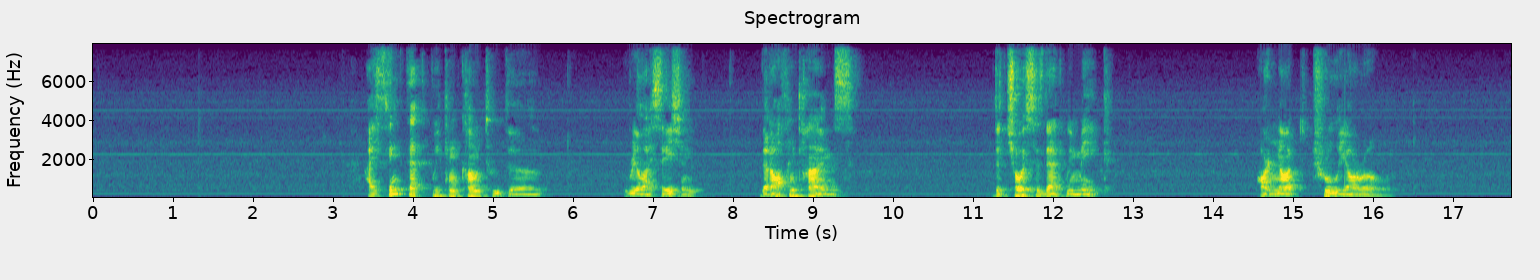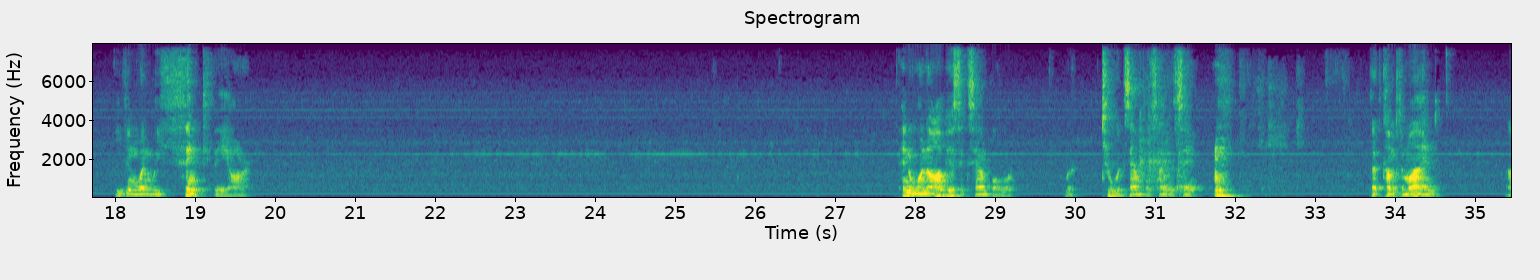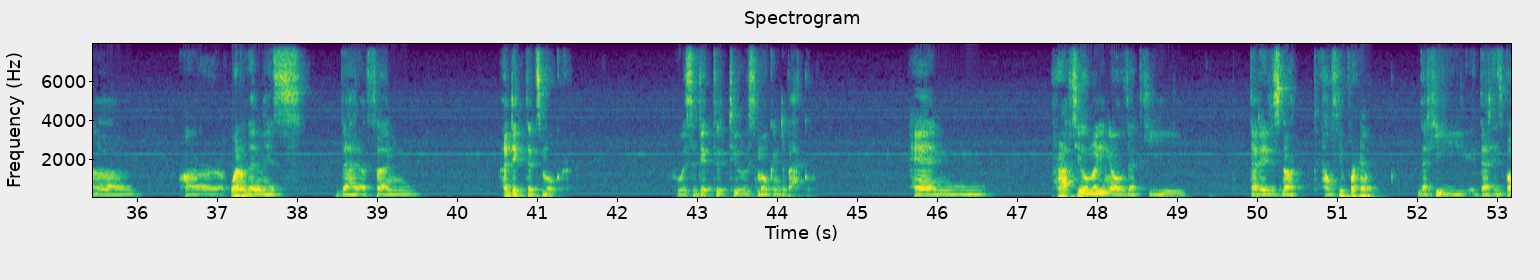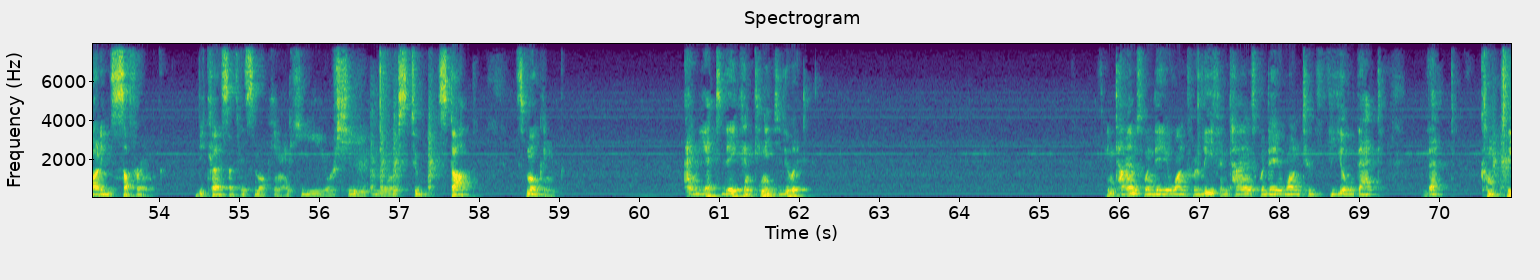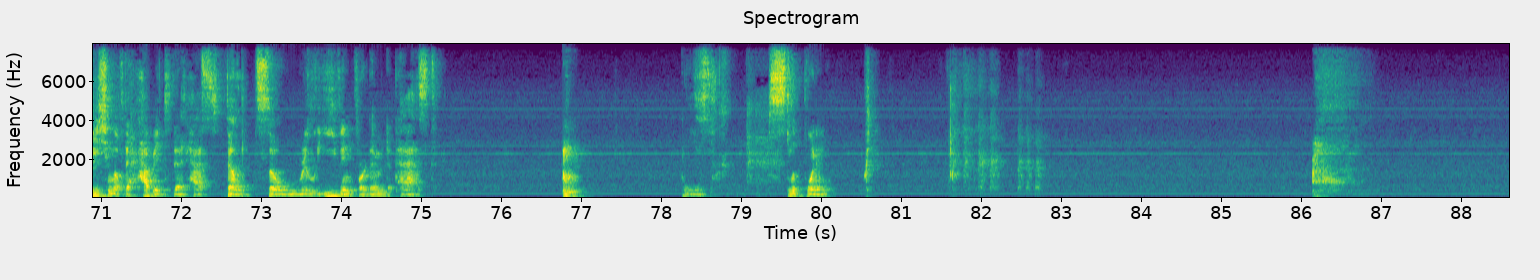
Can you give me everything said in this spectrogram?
I think that we can come to the realization that oftentimes the choices that we make are not truly our own, even when we think they are. And one obvious example, or two examples I would say, that come to mind um, are, one of them is that of an addicted smoker who is addicted to smoking tobacco. And perhaps he already knows that he that it is not healthy for him, that he that his body is suffering because of his smoking and he or she wants to stop smoking. And yet they continue to do it. In times when they want relief, in times when they want to feel that that completion of the habit that has felt so relieving for them in the past. just slip one in.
